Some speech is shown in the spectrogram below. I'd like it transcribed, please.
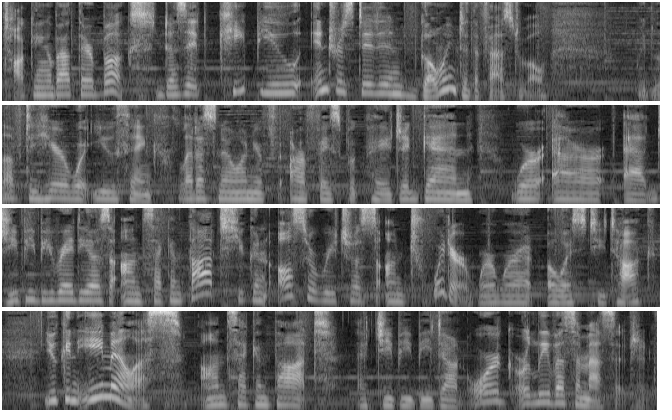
talking about their books? Does it keep you interested in going to the festival? We'd love to hear what you think. Let us know on your, our Facebook page. Again, we're at, at GPB Radio's On Second Thought. You can also reach us on Twitter, where we're at OST Talk. You can email us on Second Thought at gpb.org or leave us a message at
